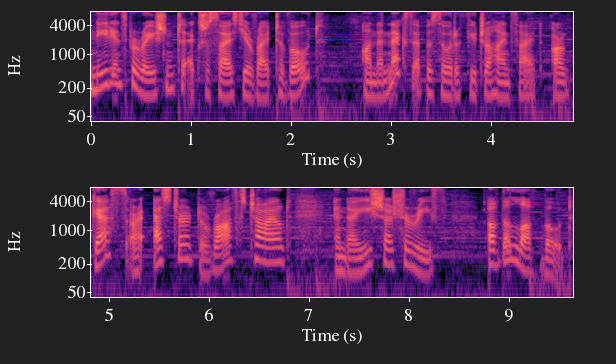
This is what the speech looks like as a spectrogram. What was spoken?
Need inspiration to exercise your right to vote? On the next episode of Future Hindsight, our guests are Esther de Rothschild and Aisha Sharif of the Love Vote,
